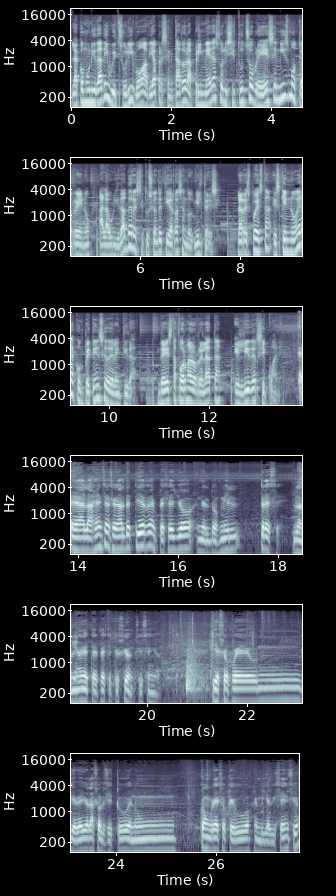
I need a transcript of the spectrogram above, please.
la comunidad de Huitzulivo había presentado la primera solicitud sobre ese mismo terreno a la Unidad de Restitución de Tierras en 2013. La respuesta es que no era competencia de la entidad. De esta forma lo relata el líder Sicuani. Eh, a la Agencia Nacional de Tierra empecé yo en el 2013, la unidad de restitución, sí señor. Y eso fue un... llevé yo la solicitud en un congreso que hubo en Villavicencio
